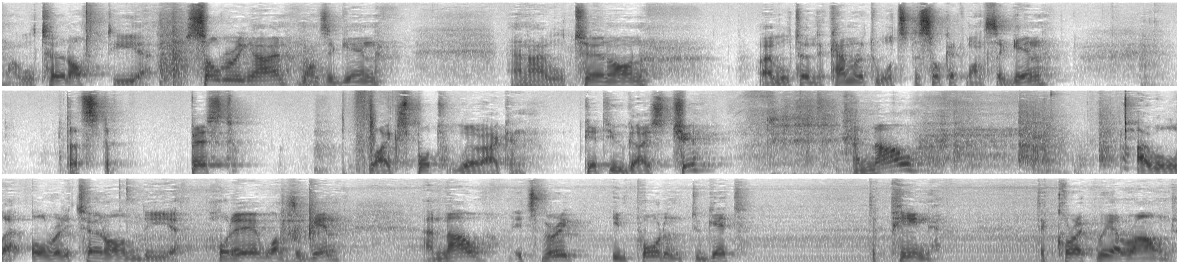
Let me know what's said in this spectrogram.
I will turn off the uh, soldering iron once again and I will turn on I will turn the camera towards the socket once again. That's the best like spot where I can get you guys to. And now I will uh, already turn on the uh, hot air once again. And now it's very important to get the pin the correct way around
